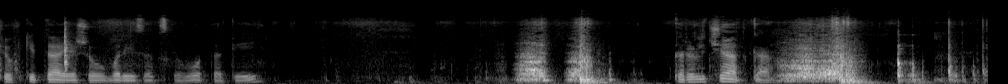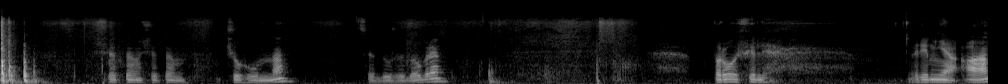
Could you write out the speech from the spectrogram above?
Що в Китаї, що в Борисовському. Вот такий. Крильчатка. Що там, що там? Чугунна. Це дуже добре. Профіль рівня А.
